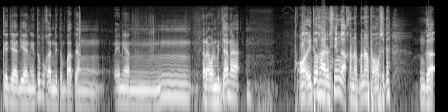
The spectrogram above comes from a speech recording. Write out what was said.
kejadian itu bukan di tempat yang ini yang rawan bencana Oh itu harusnya nggak kenapa-napa maksudnya nggak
